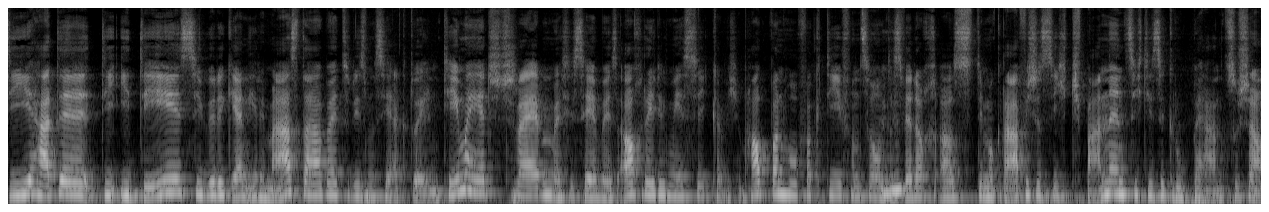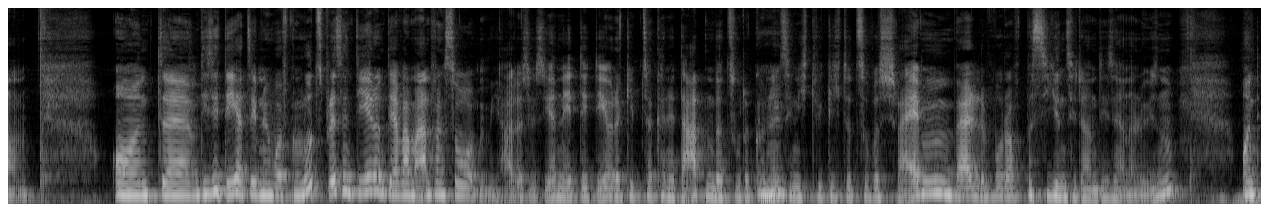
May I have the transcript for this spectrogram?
die hatte die Idee, sie würde gern ihre Masterarbeit zu diesem sehr aktuellen Thema jetzt schreiben, weil sie selber ist auch regelmäßig, glaube ich, am Hauptbahnhof aktiv und so. Und mhm. das wäre doch aus demografischer Sicht spannend, sich diese Gruppe anzuschauen. Und äh, diese Idee hat sie eben den Wolfgang Lutz präsentiert und der war am Anfang so, ja, das ist ja eine nette Idee oder gibt es ja keine Daten dazu, da können mhm. Sie nicht wirklich dazu was schreiben, weil worauf basieren Sie dann diese Analysen? Und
